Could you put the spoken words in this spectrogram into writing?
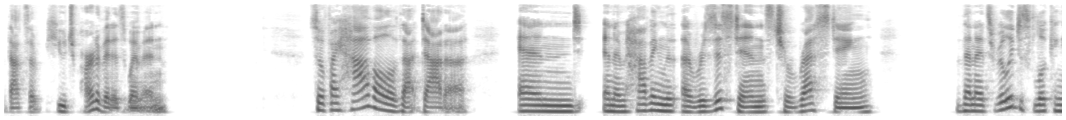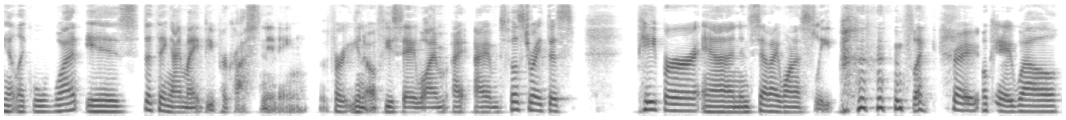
That's a huge part of it as women. So if I have all of that data and, and I'm having a resistance to resting, then it's really just looking at like, well, what is the thing I might be procrastinating for, you know, if you say, well, I'm, I, I'm supposed to write this paper and instead I want to sleep. it's like, right. okay, well,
